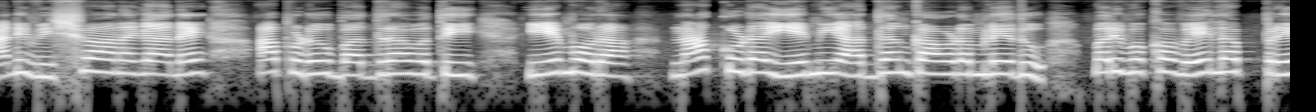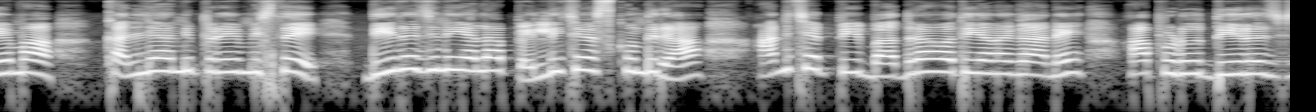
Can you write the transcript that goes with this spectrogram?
అని విశ్వ అనగానే అప్పుడు భద్రావతి ఏమోరా నాకు కూడా ఏమీ అర్థం కావడం లేదు. మరి ఒకవేళ ప్రేమ కళ్యాణ్ని ప్రేమిస్తే ధీరజ్ని ఎలా పెళ్ళి చేసుకుందిరా? అని చెప్పి భద్రావతి అనగానే అప్పుడు ధీరజ్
